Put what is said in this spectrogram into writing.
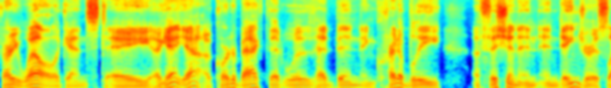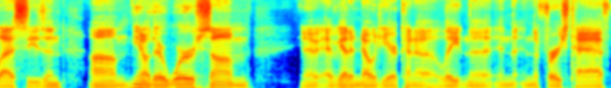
very well against a again, yeah, a quarterback that was had been incredibly efficient and, and dangerous last season. Um, you know, there were some you know, I've got a note here, kind of late in the in the, in the first half.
